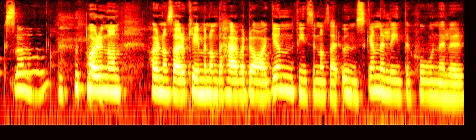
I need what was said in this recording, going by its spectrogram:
också. Mm. Har du någon, har du någon så här, okej men om det här var dagen, finns det någon så här önskan eller intention eller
